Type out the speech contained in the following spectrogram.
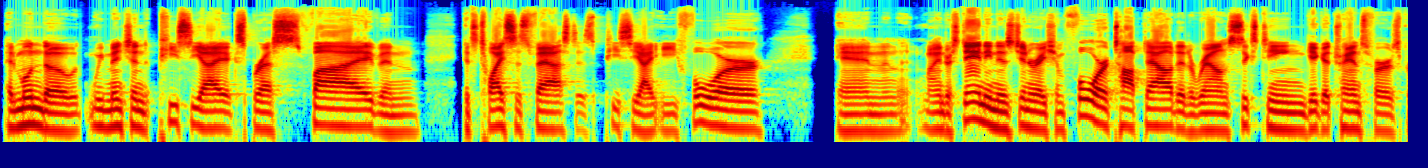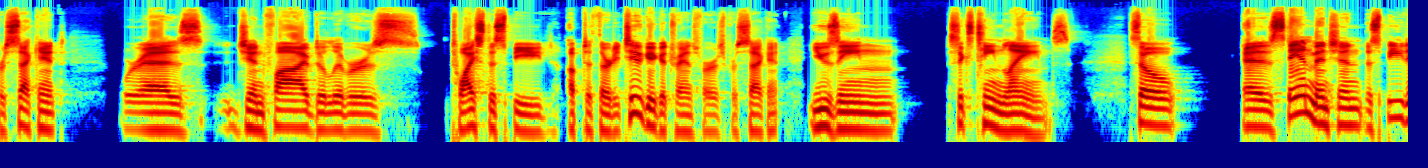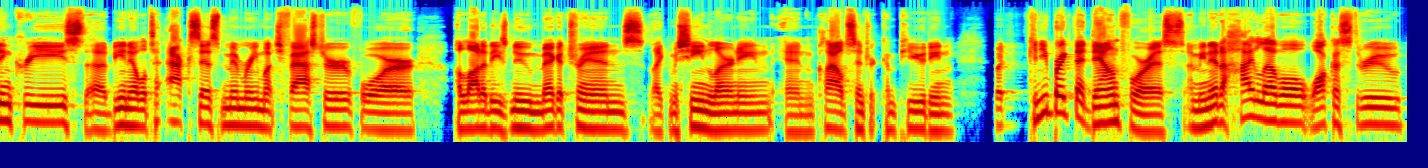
Edmundo we mentioned pci express 5 and it's twice as fast as pcie 4 and my understanding is Generation 4 topped out at around 16 gigatransfers per second, whereas Gen 5 delivers twice the speed, up to 32 gigatransfers per second, using 16 lanes. So, as Stan mentioned, the speed increase, uh, being able to access memory much faster for a lot of these new megatrends like machine learning and cloud centric computing but can you break that down for us? I mean, at a high level, walk us through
